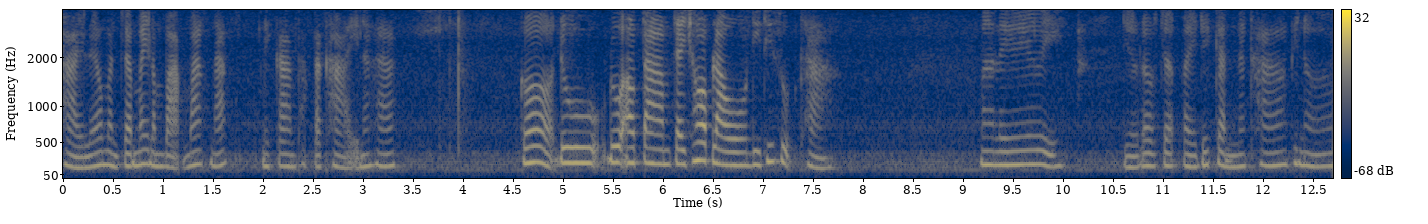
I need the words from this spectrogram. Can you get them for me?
ข่ายแล้วมันจะไม่ลำบากมากนักในการถักตะข่ายนะคะ ก็ดูดูเอาตามใจชอบเราดีที่สุดค่ะ มาเลย เดี๋ยวเราจะไปด้วยกันนะคะ พี่น้อง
